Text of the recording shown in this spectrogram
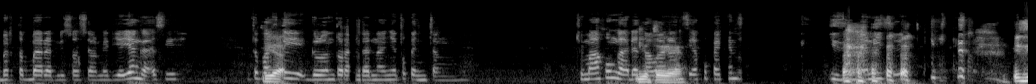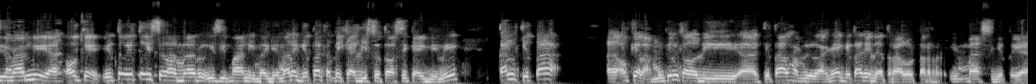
bertebaran di sosial media ya nggak sih? Itu iya. pasti yeah. gelontoran dananya tuh kenceng. Cuma aku nggak ada gitu tawaran ya? sih. Aku pengen easy money easy money ya? Oke okay. itu itu istilah baru easy money. Bagaimana kita ketika di situasi kayak gini kan kita uh, oke okay lah mungkin kalau di uh, kita alhamdulillahnya kita tidak terlalu terimbas gitu ya.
